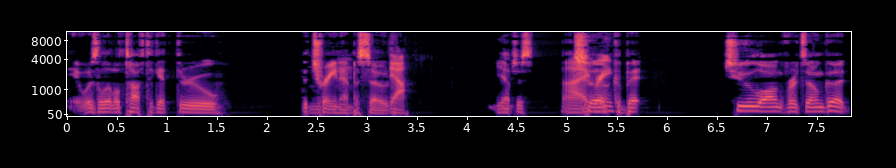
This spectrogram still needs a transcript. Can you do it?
it was a little tough to get through the train Mhm. episode. Yeah. It Yep. just I took agree. a bit too long for its own good.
